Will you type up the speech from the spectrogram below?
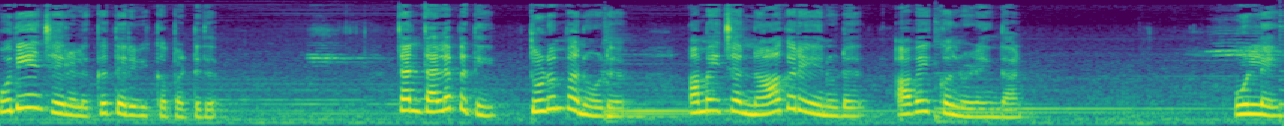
உதயஞ்சேரலுக்கு தெரிவிக்கப்பட்டது. தன் தளபதி துடும்பனோடு அமைச்சர் நாகரையனுடன் அவைக்குள் நுழைந்தான். உள்ளே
